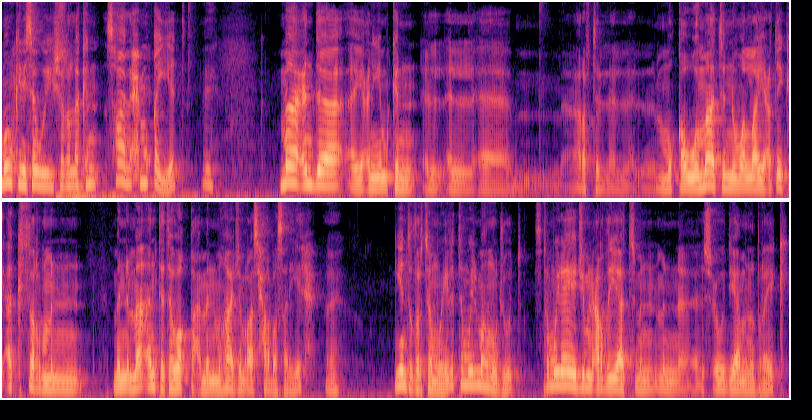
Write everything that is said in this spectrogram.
ممكن يسوي شغل لكن صالح مقيد إيه. ما عنده يعني يمكن ال ال عرفت ال- ال- المقومات إنه والله يعطيك أكثر من من ما أنت تتوقع من مهاجم رأس حربة صريح. إيه. ينتظر تمويل التمويل ما هو موجود. التمويل يجي من عرضيات من من سعود يا من البريك.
